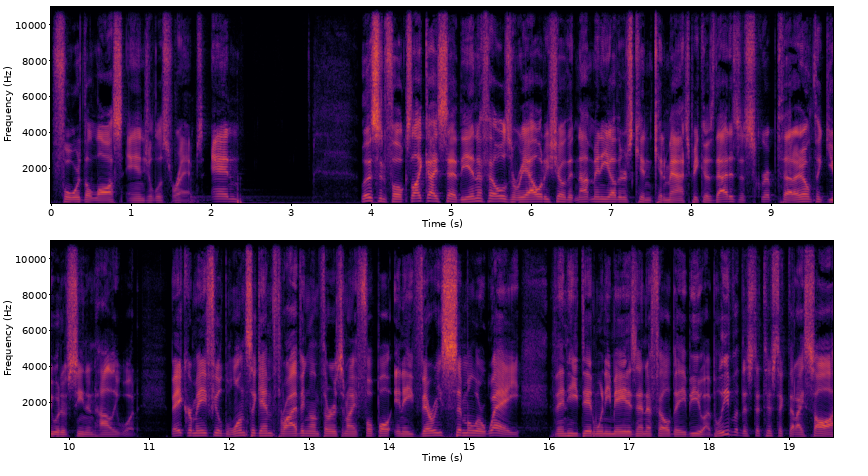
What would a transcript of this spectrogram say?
for the Los Angeles Rams. And Listen, folks, like I said, the NFL is a reality show that not many others can can match because that is a script that I don't think you would have seen in Hollywood. Baker Mayfield once again thriving on Thursday Night Football in a very similar way than he did when he made his NFL debut. I believe that the statistic that I saw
